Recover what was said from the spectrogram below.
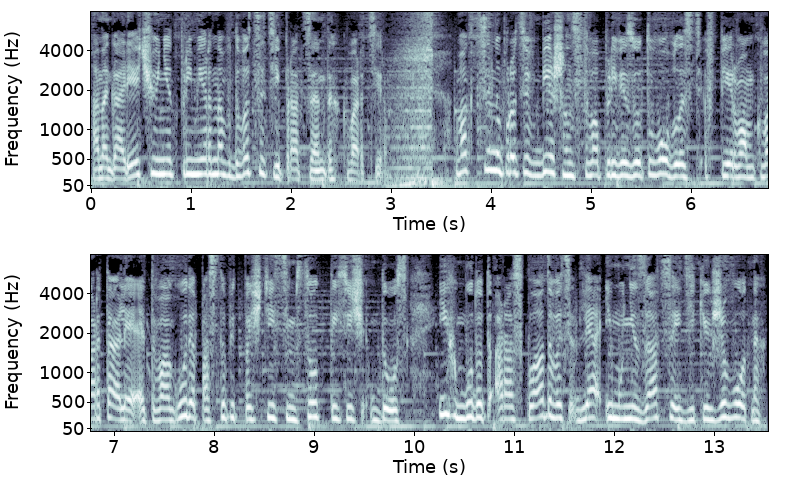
а на горячую нет примерно в 20% квартир. Вакцину против бешенства привезут в область. В первом квартале этого года поступит почти 700 тысяч доз. Их будут раскладывать для иммунизации диких животных.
